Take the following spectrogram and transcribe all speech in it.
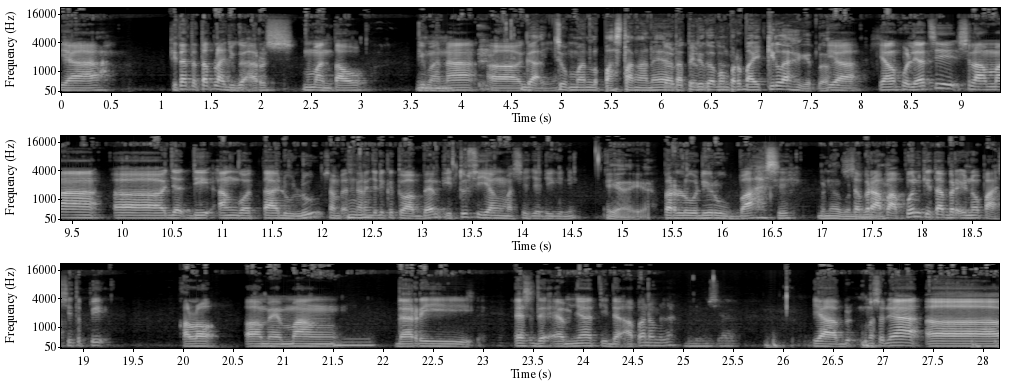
ya kita tetaplah juga harus memantau gimana eh, Nggak gininya. cuman lepas tangannya, Betul, tapi betul, juga betul. memperbaiki lah gitu. Ya, yang aku lihat sih selama eh, jadi anggota dulu sampai sekarang jadi ketua BEM itu sih yang masih jadi gini. Iya iya, Perlu dirubah sih. benar-benar. Seberapapun kita berinovasi tapi kalau eh, memang dari SDM-nya tidak apa namanya? Belum siap. Ya, maksudnya eh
